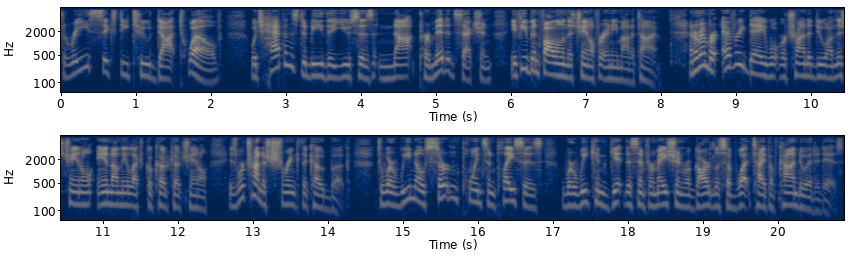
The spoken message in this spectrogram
362.12, which happens to be the uses not permitted section if you've been following this channel for any amount of time. And remember, every day what we're trying to do on this channel and on the Electrical Code Coach channel is we're trying to shrink the code book to where we know certain points and places where we can get this information regardless of what type of conduit it is.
